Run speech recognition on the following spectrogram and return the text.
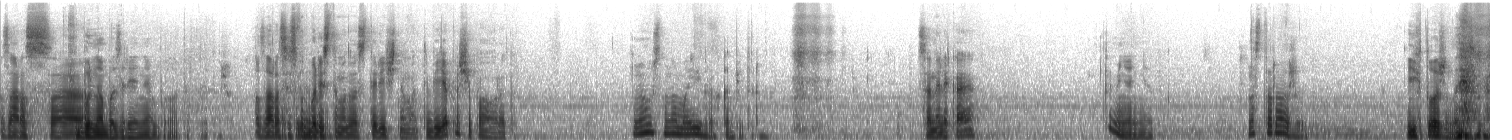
Зараз, е, футбольное обозрение было такое тоже. зараз із популярно. футболістами 20-річними тобі є про що поговорити? Ну, в основном о играх компьютерных. Це не лякає? Да меня нет. Настораживает. Их тоже, наверное.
